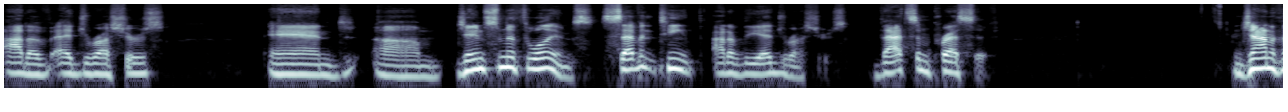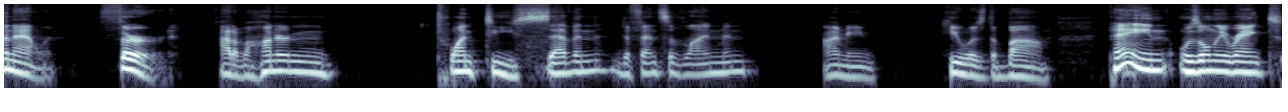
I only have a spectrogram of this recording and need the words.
out of edge rushers. And um, James Smith Williams, 17th out of the edge rushers. That's impressive. Jonathan Allen, third out of 127 defensive linemen. I mean, he was the bomb. Payne was only ranked,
